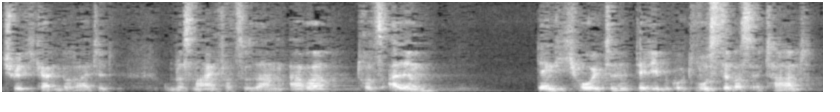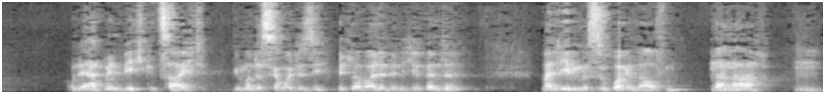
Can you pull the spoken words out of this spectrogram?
Schwierigkeiten bereitet, um das mal einfach zu sagen. Aber trotz allem denke ich heute, der liebe Gott wusste, was er tat und er hat mir einen Weg gezeigt, wie man das ja heute sieht. Mittlerweile bin ich in Rente. Mein Leben ist super gelaufen danach, mhm.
